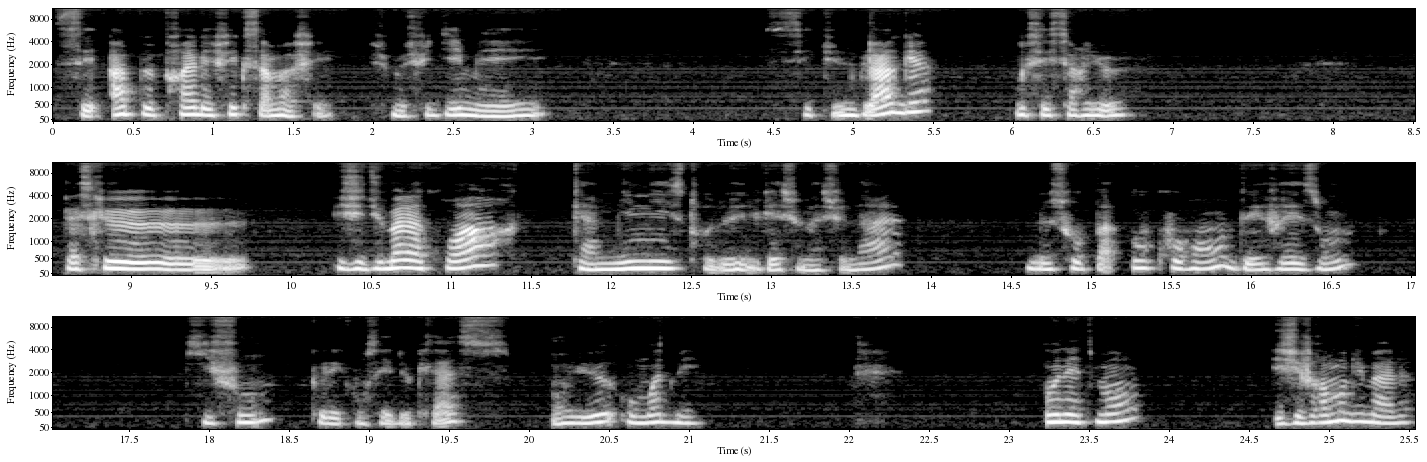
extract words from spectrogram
C'est à peu près l'effet que ça m'a fait. Je me suis dit mais c'est une blague ou c'est sérieux? Parce que j'ai du mal à croire qu'un ministre de l'Éducation nationale ne soit pas au courant des raisons qui font que les conseils de classe ont lieu au mois de mai. Honnêtement, j'ai vraiment du mal.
